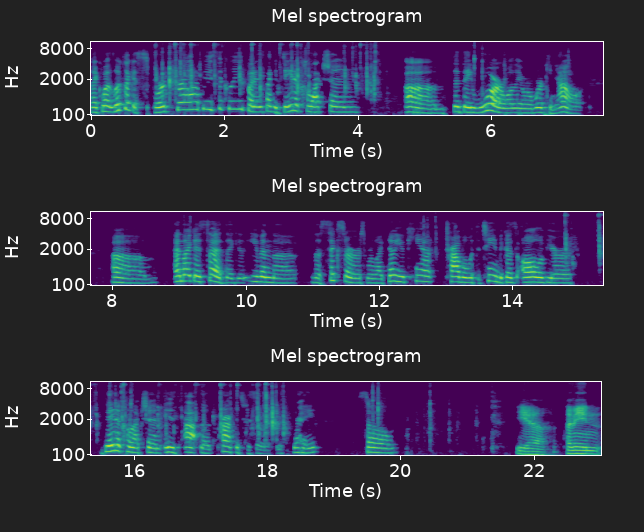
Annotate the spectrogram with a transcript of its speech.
like what looked like a sports bra basically but it's like a data collection um, that they wore while they were working out um, and like I said, like even the the Sixers were like, no, you can't travel with the team because all of your data collection is at the practice facility, right? So, yeah, I mean,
